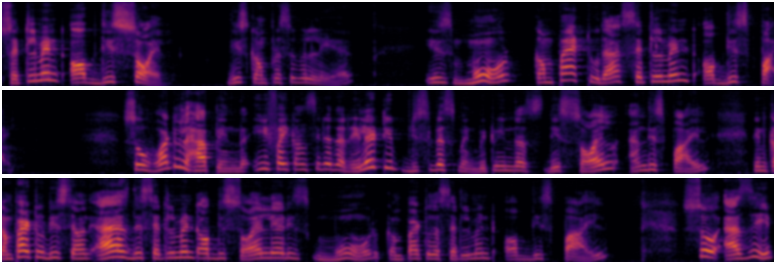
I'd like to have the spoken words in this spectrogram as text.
settlement of this soil this compressible layer is more compared to the settlement of this pile. So, what will happen the, if I consider the relative displacement between the this soil and this pile then compared to this as the settlement of this soil layer is more compared to the settlement of this pile. So, as if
